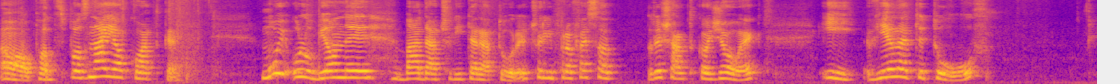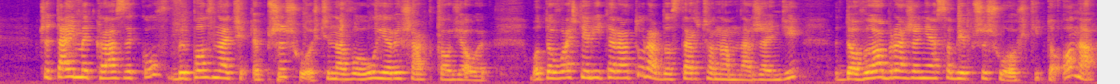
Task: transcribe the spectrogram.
O, pod, poznaję okładkę. Mój ulubiony badacz literatury, czyli profesor Ryszard Koziołek i wiele tytułów. Czytajmy klasyków, by poznać przyszłość, nawołuje Ryszard Koziołek, bo to właśnie literatura dostarcza nam narzędzi do wyobrażenia sobie przyszłości. To ona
